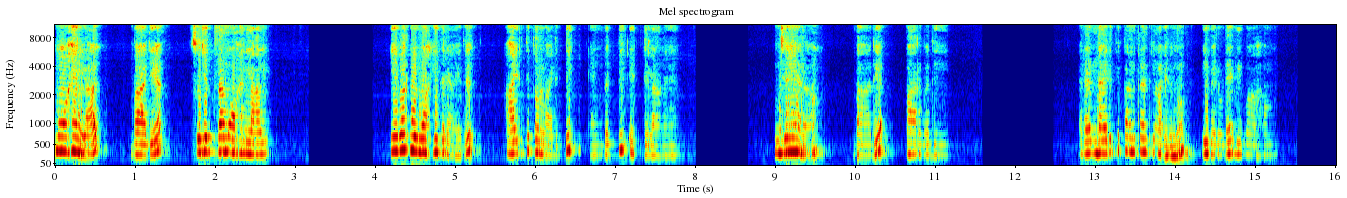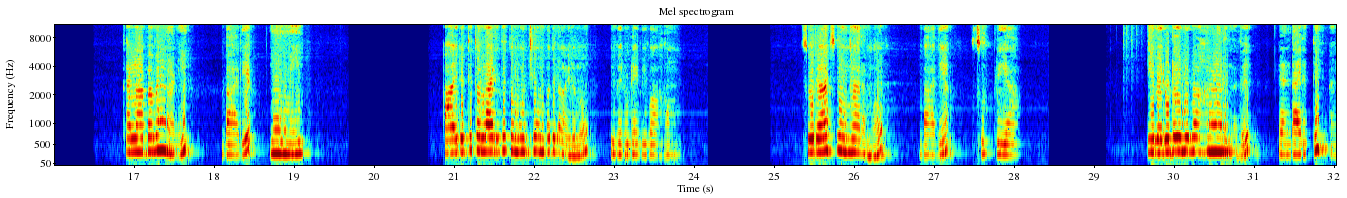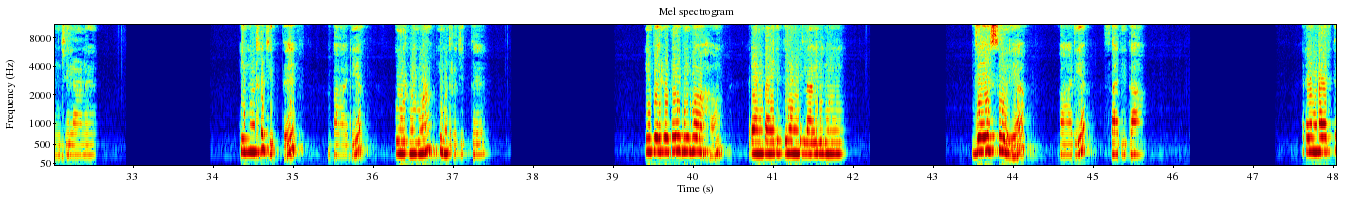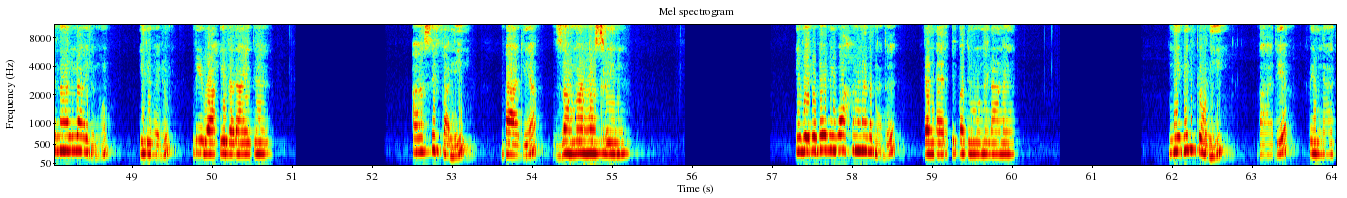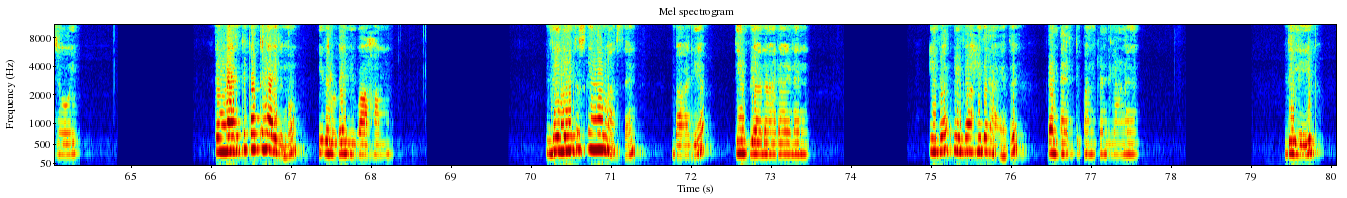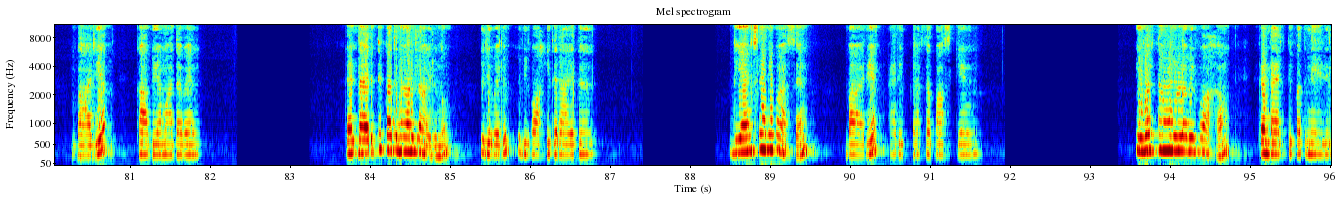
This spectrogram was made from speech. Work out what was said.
മോഹൻലാൽ ഭാര്യ സുചിത്ര മോഹൻലാൽ. ഇവർ വിവാഹിതരായത് ആയിരത്തി തൊള്ളായിരത്തി എൺപത്തി എട്ടിലാണ് ജയറാം ഭാര്യ പാർവതി. രണ്ടായിരത്തി പന്ത്രണ്ടിലായിരുന്നു ഇവരുടെ വിവാഹം. കലാഭവൻ മണി ഭാര്യ നിമ്മി ആയിരത്തി തൊള്ളായിരത്തി തൊണ്ണൂറ്റി ഒമ്പതിലായിരുന്നു ഇവരുടെ വിവാഹം. സുരാജ് വെഞ്ഞാറമ്മൂർ ഭാര്യ സുപ്രിയ. ഇവരുടെ വിവാഹം നടന്നത് രണ്ടായിരത്തി അഞ്ചിലാണ് ഇന്ദ്രജിത്ത് ഭാര്യ പൂർണിമ ഇന്ദ്രജിത്ത്. ഇവരുടെ വിവാഹം രണ്ടായിരത്തി രണ്ടിലായിരുന്നു ജയസൂര്യ ഭാര്യ സരിത. രണ്ടായിരത്തി നാലിലായിരുന്നു ഇരുവരും വിവാഹിതരായത്. ആസിഫ് അലി ഭാര്യ ജമാൻ നസ്രീൻ. ഇവരുടെ വിവാഹം നടന്നത് രണ്ടായിരത്തി പതിമൂന്നിലാണ് നിവിൻ പോളി ഭാര്യ റിന്ന ജോയ്. രണ്ടായിരത്തി പത്തിലായിരുന്നു ഇവരുടെ വിവാഹം. വിനോദ് ശ്രീനിവാസൻ ഭാര്യ ദിവ്യാനാരായണൻ ഇവർ വിവാഹിതരായത് രണ്ടായിരത്തി പന്ത്രണ്ടിലാണ് ദിലീപ് ഭാര്യ കാവ്യമാധവൻ രണ്ടായിരത്തി പതിനാറിലായിരുന്നു ഇരുവരും വിവാഹിതരായത്. ധ്യാൻ ശ്രീനിവാസൻ ഭാര്യ അരിപ്ര സെബാസ്റ്റ്യൻ ഇവർ തമ്മിലുള്ള വിവാഹം രണ്ടായിരത്തി പതിനേഴിലായിരുന്നു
